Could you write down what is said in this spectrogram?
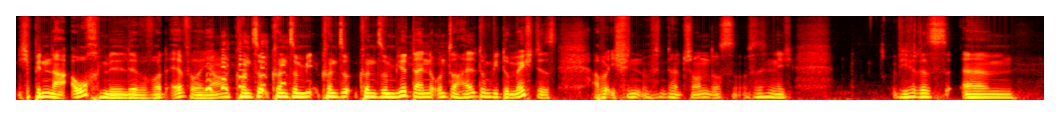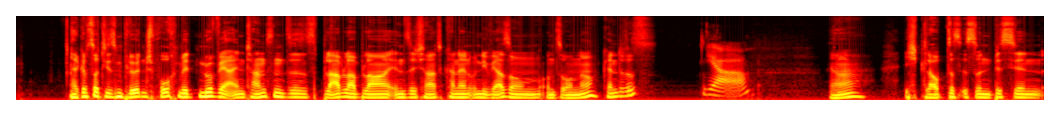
ich bin da auch milde, whatever, ja. Konsu konsumier, konsu konsumier deine Unterhaltung, wie du möchtest. Aber ich finde find halt schon, dass, weiß ich nicht, wie wir das, ähm, da gibt es doch diesen blöden Spruch mit, nur wer ein tanzendes Blablabla in sich hat, kann ein Universum und so, ne? Kennt ihr das? Ja. Ja. Ich glaube, das ist so ein bisschen,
